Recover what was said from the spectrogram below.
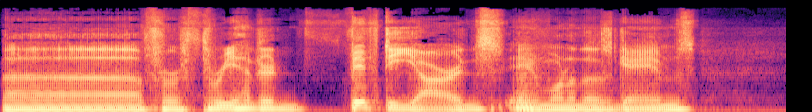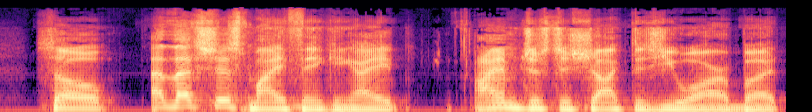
uh, for 350 yards in one of those games. So uh, that's just my thinking. I I'm just as shocked as you are, but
